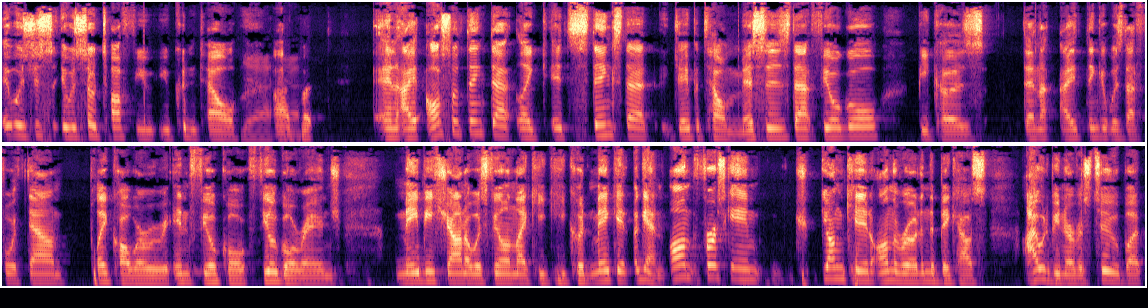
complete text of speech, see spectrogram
It was just it was so tough you you couldn't tell. Yeah, uh, yeah. but and I also think that like it stinks that Jai Patel misses that field goal because then I think it was that fourth down play call where we were in field goal field goal range. Maybe Schiano was feeling like he, he couldn't make it. Again, on first game, young kid on the road in the big house. I would be nervous too, but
